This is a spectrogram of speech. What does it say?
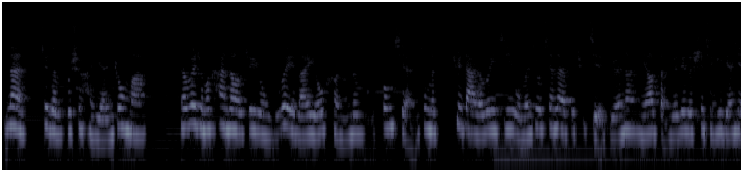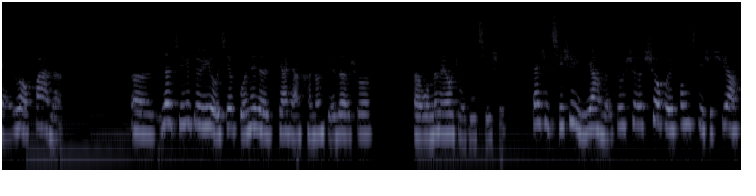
那这个不是很严重吗？那为什么看到这种未来有可能的风险这么巨大的危机，我们就现在不去解决呢？你要等着这个事情一点点恶化呢？嗯，那其实对于有些国内的家长可能觉得说，呃，我们没有种族歧视，但是其实一样的，就是社会风气是需要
